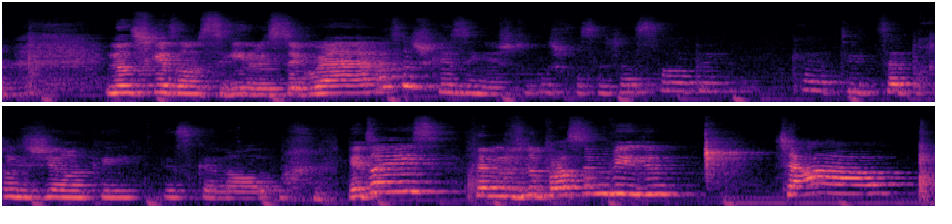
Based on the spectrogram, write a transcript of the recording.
não se esqueçam de seguir no Instagram, essas coisinhas todas vocês já sabem. Que é tudo sempre religião aqui nesse canal. Então é isso, vemo-nos no próximo vídeo. Tchau!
